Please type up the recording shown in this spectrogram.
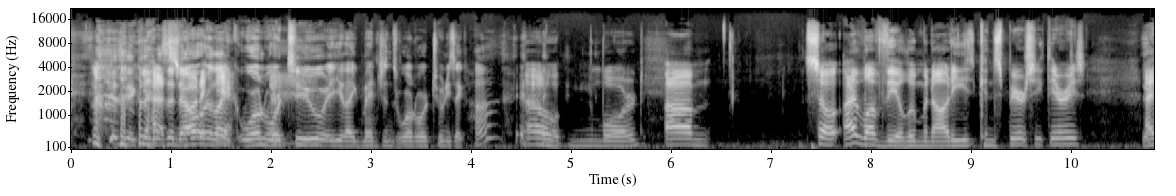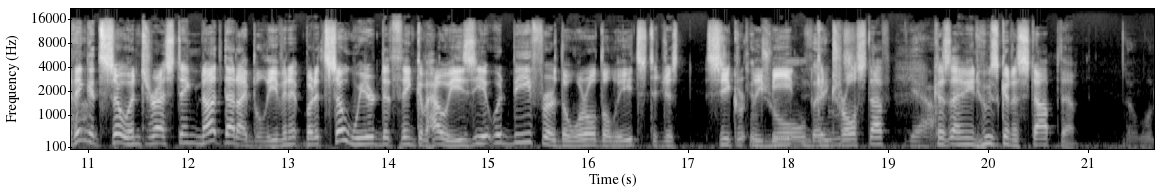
Because like, he doesn't know. funny, or like yeah. World War Two, he like mentions World War Two, and he's like, huh? oh lord. Um, so I love the Illuminati conspiracy theories. I think it's so interesting. Not that I believe in it, but it's so weird to think of how easy it would be for the world elites to just secretly meet and things? control stuff. Yeah. Because I mean, who's going to stop them? No one.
